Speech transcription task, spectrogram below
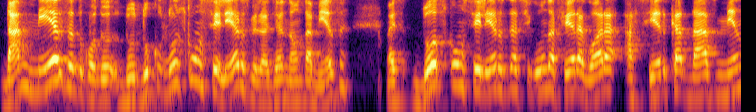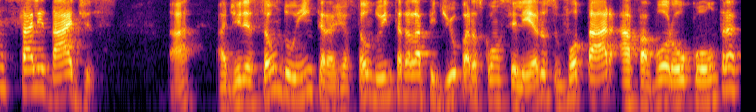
da mesa do, do, do, dos conselheiros, melhor dizendo, não da mesa, mas dos conselheiros da segunda-feira agora acerca das mensalidades, tá? A direção do Inter, a gestão do Inter, ela pediu para os conselheiros votar a favor ou contra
